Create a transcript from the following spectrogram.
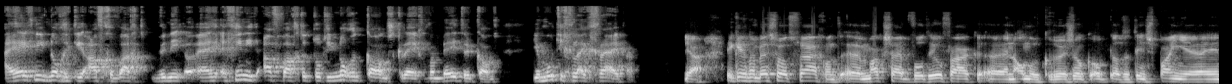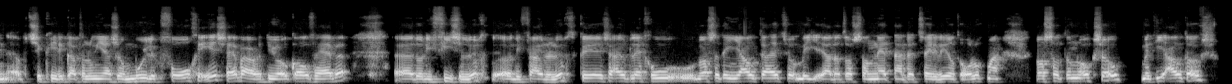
Hij heeft niet nog een keer afgewacht. wanneer- Hij, hij ging niet afwachten tot hij nog een kans kreeg of een betere kans. Je moet die gelijk grijpen. Ja, ik kreeg nog best wel wat vragen. Want eh, Max zei bijvoorbeeld heel vaak, eh, en andere coureurs ook, op dat het in Spanje en op het circuit de Catalunya zo moeilijk volgen is. Hè, waar we het nu ook over hebben. Eh, door die vieze lucht, die vuile lucht. Kun je eens uitleggen, hoe hoe was dat in jouw tijd? Zo een beetje, ja, dat was dan net na de Tweede Wereldoorlog. Maar was dat dan ook zo met die auto's?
